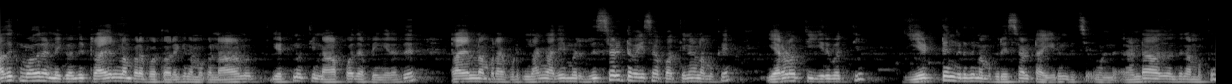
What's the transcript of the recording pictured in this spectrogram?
அதுக்கு முதல்ல இன்றைக்கி வந்து ட்ரையல் நம்பரை பொறுத்த வரைக்கும் நமக்கு நானூ எட்நூற்றி நாற்பது அப்படிங்கிறது ட்ரையல் நம்பராக கொடுத்துருந்தாங்க. அதே மாதிரி ரிசல்ட் வைஸாக பார்த்தீங்கன்னா நமக்கு இரநூத்தி இருபத்தி எட்டுங்கிறது நமக்கு ரிசல்ட்டாக இருந்துச்சு. ஒன்று ரெண்டாவது வந்து நமக்கு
